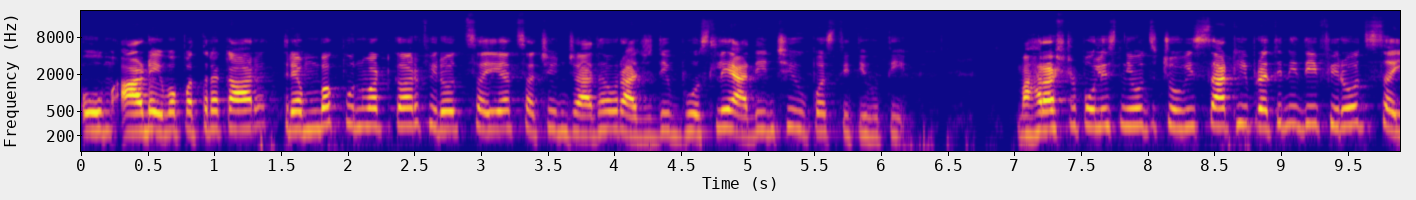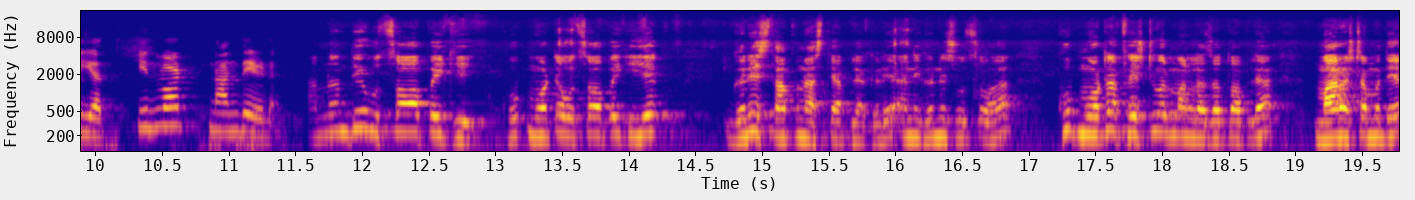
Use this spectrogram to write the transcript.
ओम आडे व पत्रकार त्र्यंबक पुनवटकर फिरोज सय्यद सचिन जाधव राजदीप भोसले आदींची उपस्थिती होती. महाराष्ट्र पोलीस न्यूज चोवीससाठी प्रतिनिधी फिरोज सय्यद किनवट नांदेड. आनंदी उत्सवापैकी खूप मोठ्या उत्सवापैकी एक गणेश स्थापना असते आपल्याकडे आणि गणेश उत्सव हा खूप मोठा फेस्टिवल मानला जातो आपल्या महाराष्ट्रामध्ये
